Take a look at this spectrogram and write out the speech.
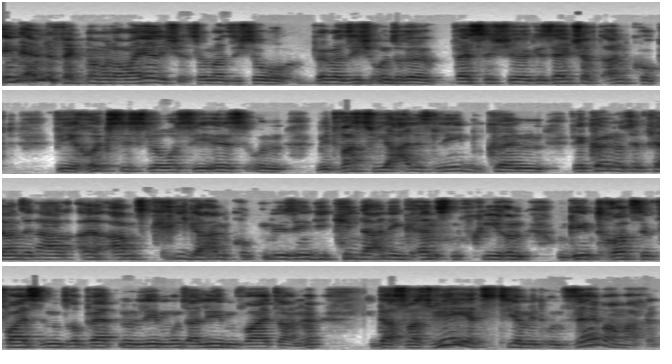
im Endeffekt, wenn man doch mal ehrlich ist, wenn man sich so, wenn man sich unsere westliche Gesellschaft anguckt, wie rücksichtslos sie ist und mit was wir alles leben können. Wir können uns im Fernsehen abends Kriege angucken. Wir sehen die Kinder an den Grenzen frieren und gehen trotzdem fest in unsere Betten und leben unser Leben weiter. Ne? Das, was wir jetzt hier mit uns selber machen,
